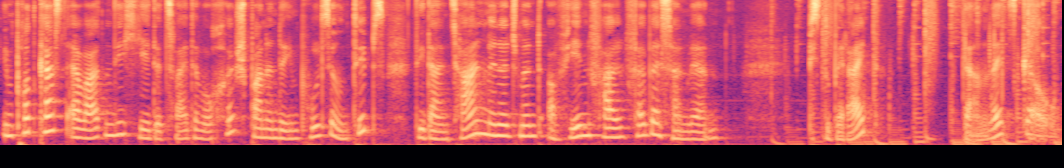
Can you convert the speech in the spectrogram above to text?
Im Podcast erwarten dich jede zweite Woche spannende Impulse und Tipps, die dein Zahlenmanagement auf jeden Fall verbessern werden. Bist du bereit? Dann let's go!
